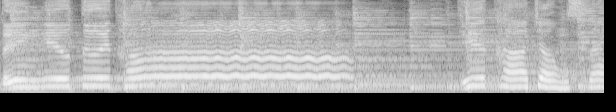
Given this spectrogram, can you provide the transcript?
Tình yêu tươi thắm, thiết tha trong sáng.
